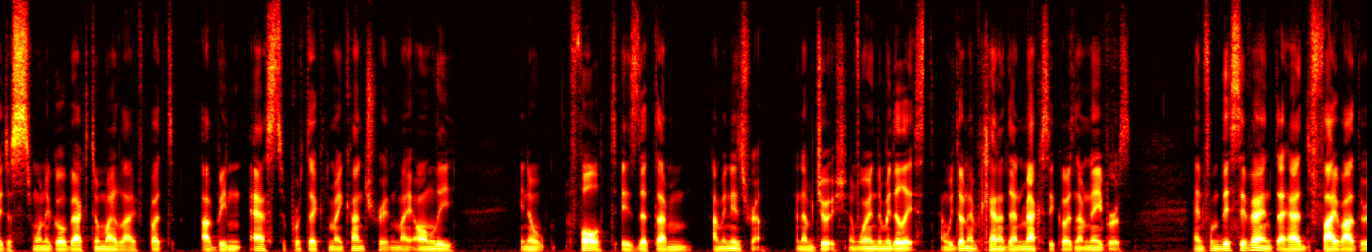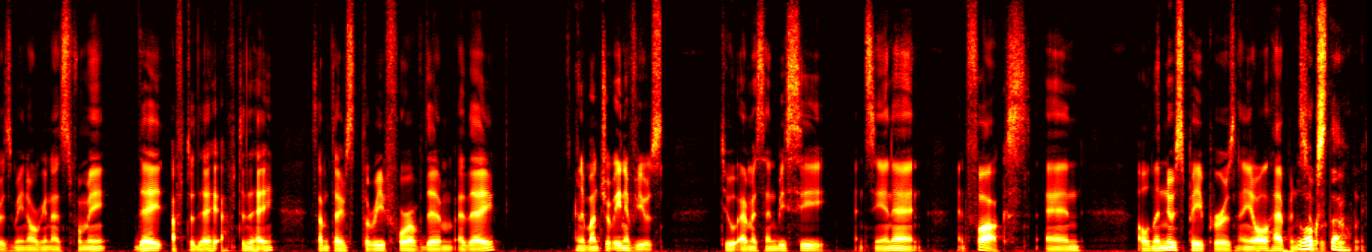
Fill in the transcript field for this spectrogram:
I just want to go back to my life, but I've been asked to protect my country, and my only, you know, fault is that I'm I'm in Israel and I'm Jewish and we're in the Middle East and we don't have Canada and Mexico as our neighbors. And from this event, I had five others being organized for me, day after day after day, sometimes three, four of them a day, and a bunch of interviews to MSNBC and CNN and Fox and all the newspapers, and it all happened Rockstar. super quickly.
